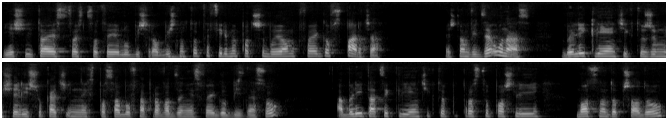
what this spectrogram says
Jeśli to jest coś, co ty lubisz robić, no to te firmy potrzebują twojego wsparcia. Zresztą widzę u nas, byli klienci, którzy musieli szukać innych sposobów na prowadzenie swojego biznesu, a byli tacy klienci, którzy po prostu poszli mocno do przodu,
